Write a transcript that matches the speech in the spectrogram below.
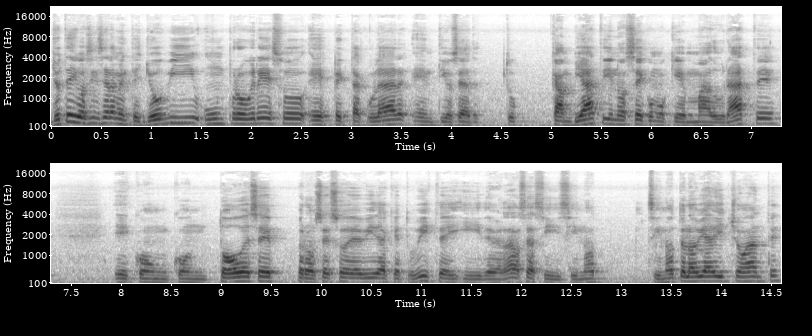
Yo te digo sinceramente, yo vi un progreso espectacular en ti, o sea, tú cambiaste y no sé, como que maduraste eh, con, con, todo ese proceso de vida que tuviste y, de verdad, o sea, si, si, no, si no te lo había dicho antes,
